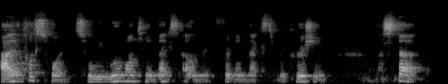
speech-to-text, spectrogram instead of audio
i plus 1, so we move on to the next element for the next recursion step.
